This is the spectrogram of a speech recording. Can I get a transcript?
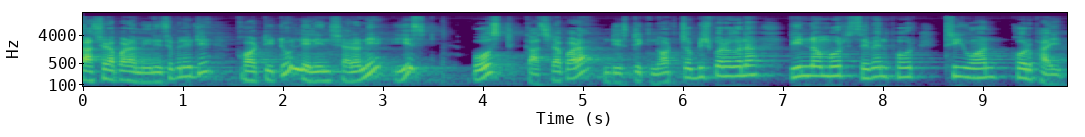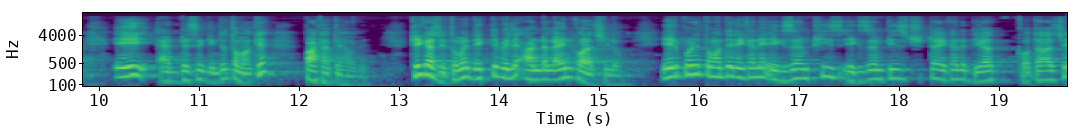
Kanchrapara municipality forty two Lenin Sarani east post Kanchrapara district north চব্বিশ Pargana pin number seven four three one four five এই অ্যাড্রেসে কিন্তু তোমাকে পাঠাতে হবে। ঠিক আছে তুমি দেখতে পেলে আন্ডারলাইন করা ছিল। এরপরে তোমাদের এখানে এক্সাম ফিজ এক্সাম ফিজটা এখানে দেওয়ার কথা আছে।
